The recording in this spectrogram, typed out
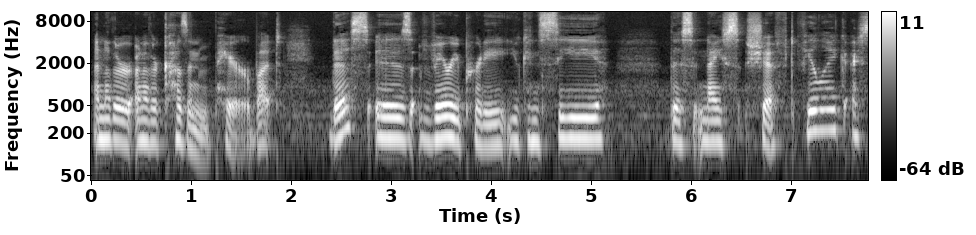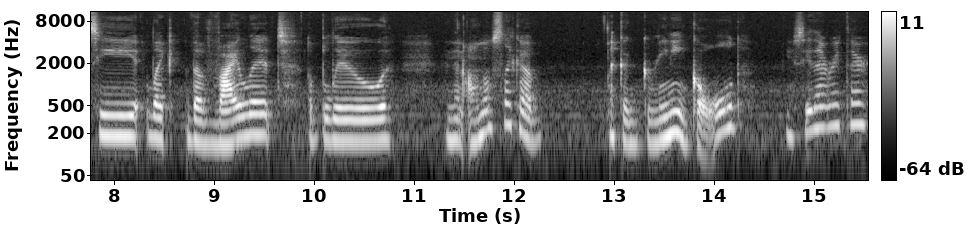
another another cousin pair. But this is very pretty. You can see this nice shift. I feel like I see like the violet, a blue, and then almost like a like a greeny gold. You see that right there?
